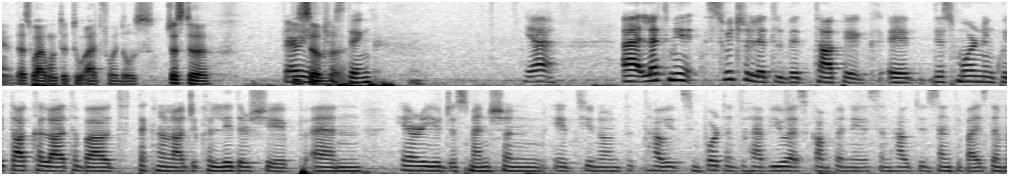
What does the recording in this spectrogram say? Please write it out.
Yeah, that's why I wanted to add for those. Just a very piece interesting. Of, uh, yeah. Uh, let me switch a little bit topic. Uh, this morning we talk a lot about technological leadership and Harry, you just mentioned it, you know, how it's important to have U.S. companies and how to incentivize them.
